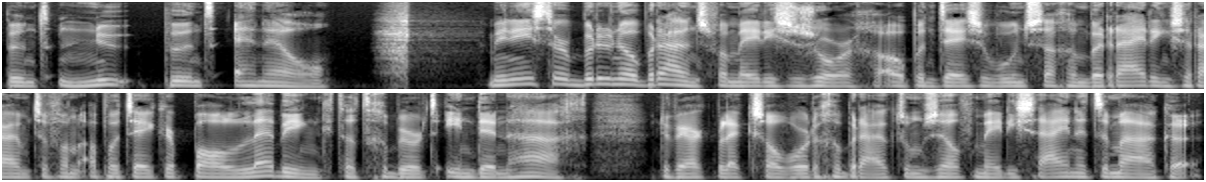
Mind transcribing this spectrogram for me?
www.nu.nl. Minister Bruno Bruins van Medische Zorg opent deze woensdag een bereidingsruimte van apotheker Paul Lebbing. Dat gebeurt in Den Haag. De werkplek zal worden gebruikt om zelf medicijnen te maken.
